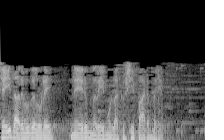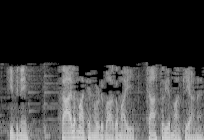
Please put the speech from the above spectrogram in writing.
ചെയ്തറിവുകളുടെ നേരും നിറയുമുള്ള കൃഷി പാരമ്പര്യം. ഇതിനെ കാലമാറ്റങ്ങളുടെ ഭാഗമായി ശാസ്ത്രീയമാക്കിയാണ്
